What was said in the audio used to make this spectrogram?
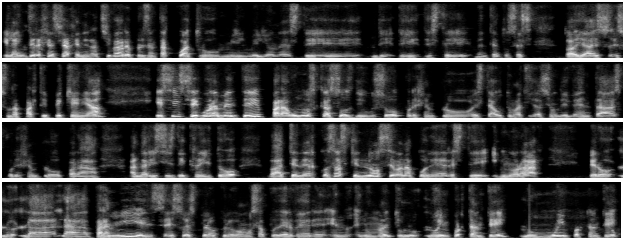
Y la inteligencia generativa representa 4 mil millones de, de, de, este evento. Entonces, todavía es, es, una parte pequeña. Y sí, seguramente para unos casos de uso, por ejemplo, esta automatización de ventas, por ejemplo, para análisis de crédito, va a tener cosas que no se van a poder este, ignorar. Pero lo, la, la, para mí es, eso espero que lo vamos a poder ver en, en un momento. Lo, lo importante, lo muy importante,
